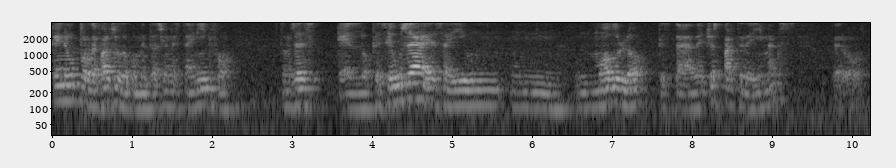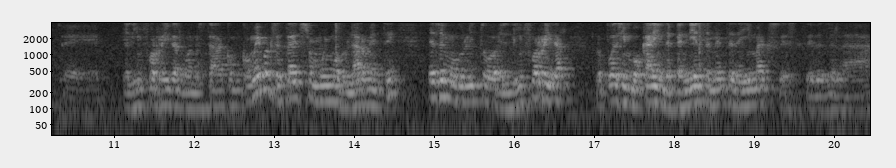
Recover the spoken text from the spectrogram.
GNU por default su documentación está en Info. Entonces, eh, lo que se usa es ahí un, un- un módulo que está, de hecho es parte de Emacs, pero eh, el Info Reader, bueno, está, como, como Emacs está hecho muy modularmente, ese modulito, el Info Reader, lo puedes invocar independientemente de Emacs este, desde, la,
